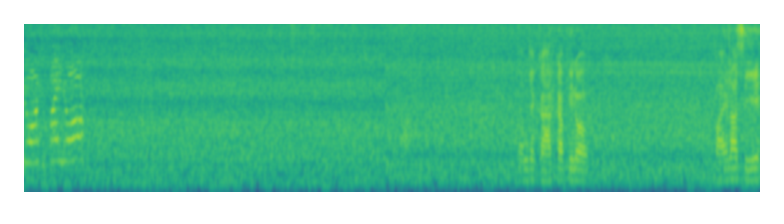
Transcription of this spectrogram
โยสิไปโยบรรยากาศครับพี่น้องปลายราศีเรีย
